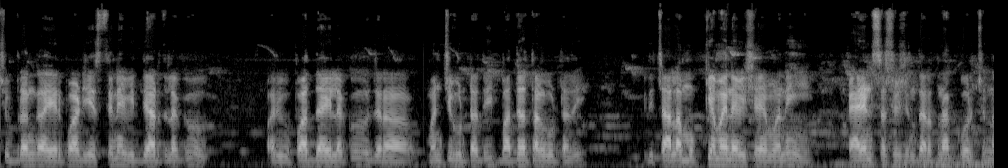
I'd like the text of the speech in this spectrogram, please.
శుభ్రంగా ఏర్పాటు చేస్తేనే విద్యార్థులకు మరి ఉపాధ్యాయులకు జర మంచిగా ఉంటుంది భద్రతగా ఉంటుంది. ఇది చాలా ముఖ్యమైన విషయం అని పేరెంట్స్ అసోసియేషన్ తరఫున కోరుచున్నాం.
